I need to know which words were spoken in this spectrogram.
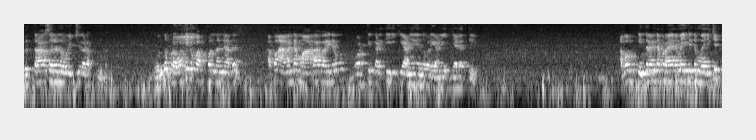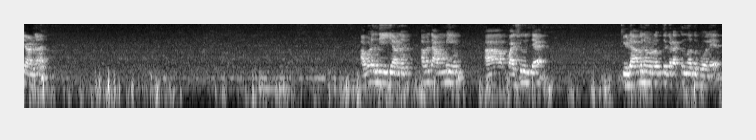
വൃത്രാസുരൻ ഒളിച്ചു കിടക്കുന്നുണ്ട്. ഒന്ന് പ്രവർത്തിക്കുമ്പോൾ അപ്പം തന്നെ അത്. അപ്പോൾ അവന്റെ മാതാവ് അതിനെ ഉറക്കിക്കിടത്തിയിരിക്കുകയാണ് എന്ന് പറയുകയാണ് ഈ ജലത്തിൽ. അപ്പം ഇന്ദ്രന്റെ പ്രേരമേറ്റിട്ട് മരിച്ചിട്ടാണ് അവൾ എന്ത് ചെയ്യാണ്? അവന്റെ അമ്മയും ആ പശുവിന്റെ കിടാവിനോടടുത്ത് കിടക്കുന്നത് പോലെ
